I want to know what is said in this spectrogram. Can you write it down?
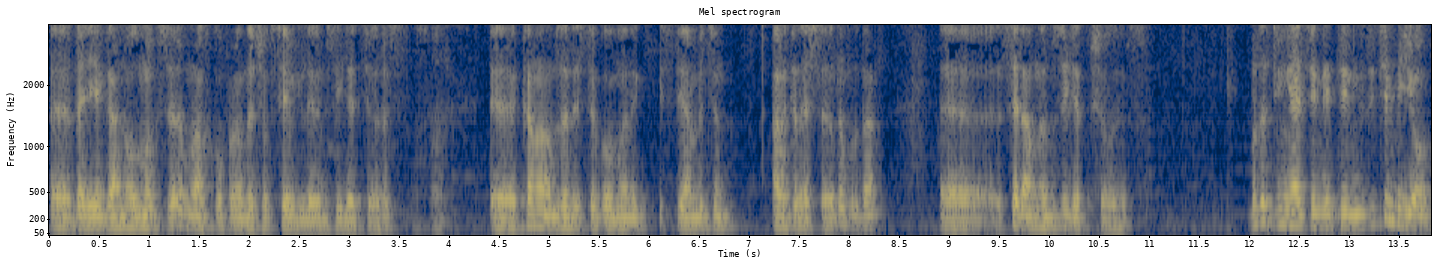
e, ve yegane olmak üzere Murat Koparan'a da çok sevgilerimizi iletiyoruz. E, kanalımıza destek olmanı isteyen bütün arkadaşlara da buradan e, selamlarımızı iletmiş oluyoruz. Bu da dünya cennetimiz için bir yol.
